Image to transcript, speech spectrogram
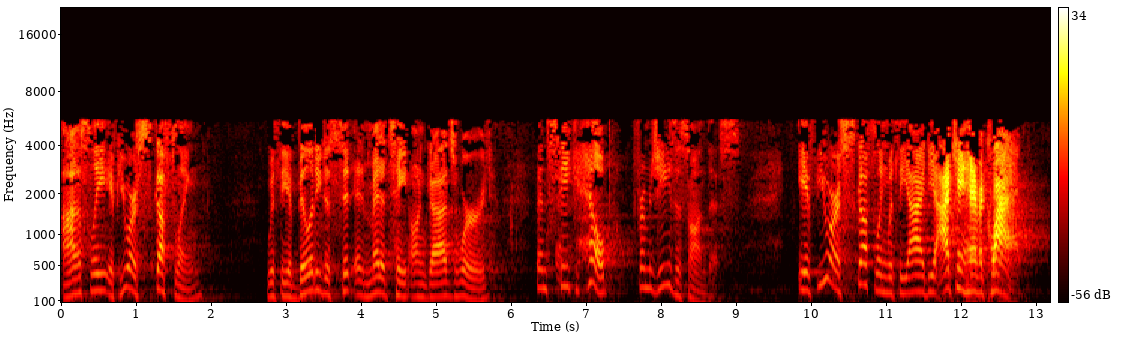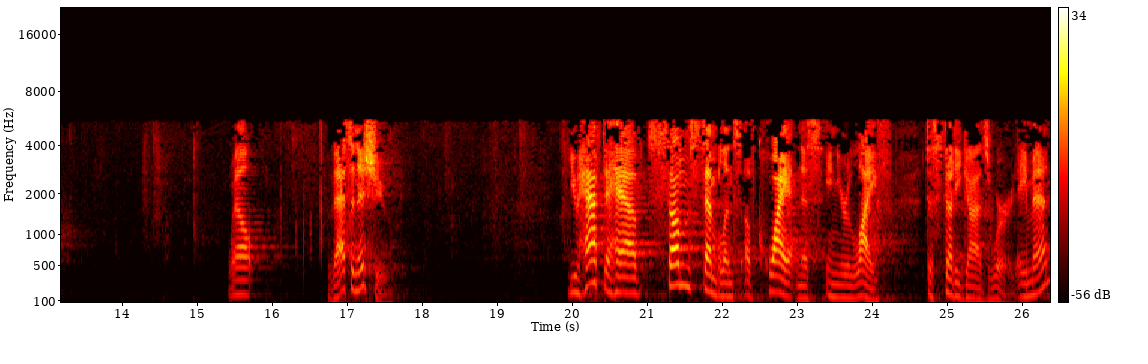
Honestly, if you are scuffling with the ability to sit and meditate on God's Word, then seek help from Jesus on this. If you are scuffling with the idea, I can't have it quiet, well, that's an issue. You have to have some semblance of quietness in your life to study God's Word. Amen?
